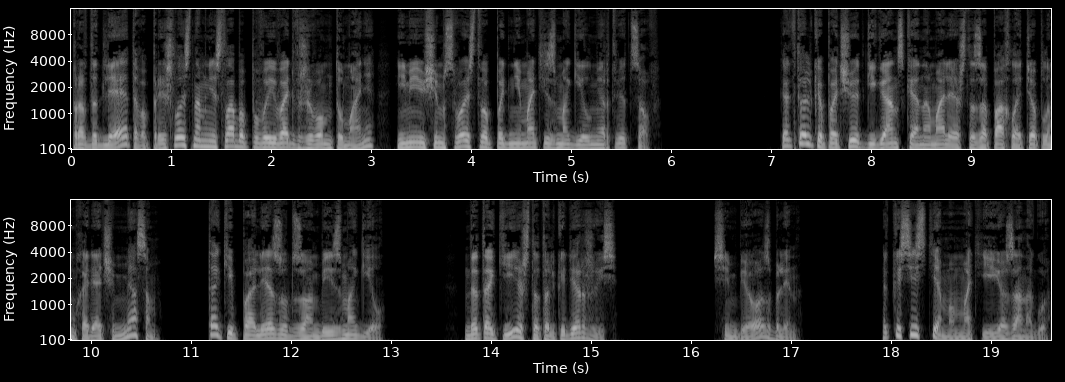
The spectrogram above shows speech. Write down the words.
Правда, для этого пришлось нам неслабо повоевать в живом тумане, имеющем свойство поднимать из могил мертвецов. Как только почует гигантская аномалия, что запахло теплым ходячим мясом, так и полезут зомби из могил. Да такие, что только держись. Симбиоз, блин. Экосистема, мать ее, за ногу.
